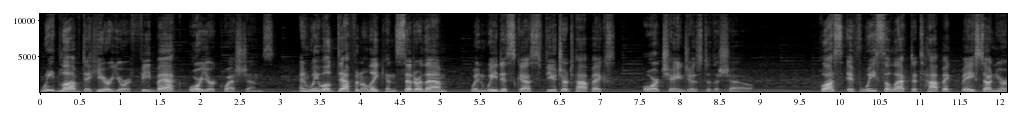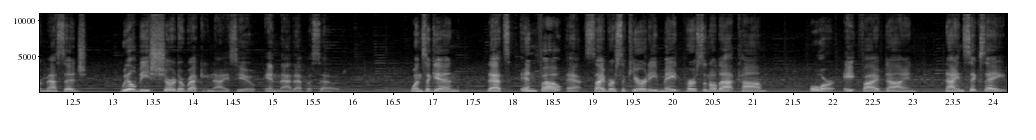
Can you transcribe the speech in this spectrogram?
We'd love to hear your feedback or your questions, and we will definitely consider them when we discuss future topics or changes to the show. Plus, if we select a topic based on your message, we'll be sure to recognize you in that episode. Once again, that's info at cybersecuritymadepersonal.com or 859 968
